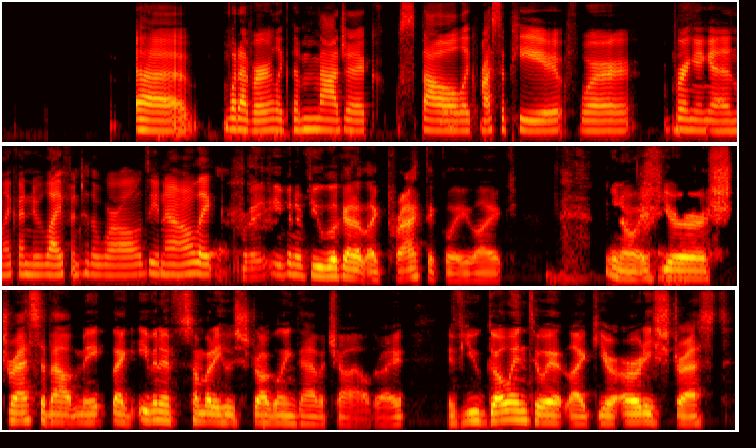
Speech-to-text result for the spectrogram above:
uh whatever, like the magic spell like recipe for bringing in like a new life into the world, you know? Like but even if you look at it like practically like you know if you're stressed about me like even if somebody who's struggling to have a child right if you go into it like you're already stressed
